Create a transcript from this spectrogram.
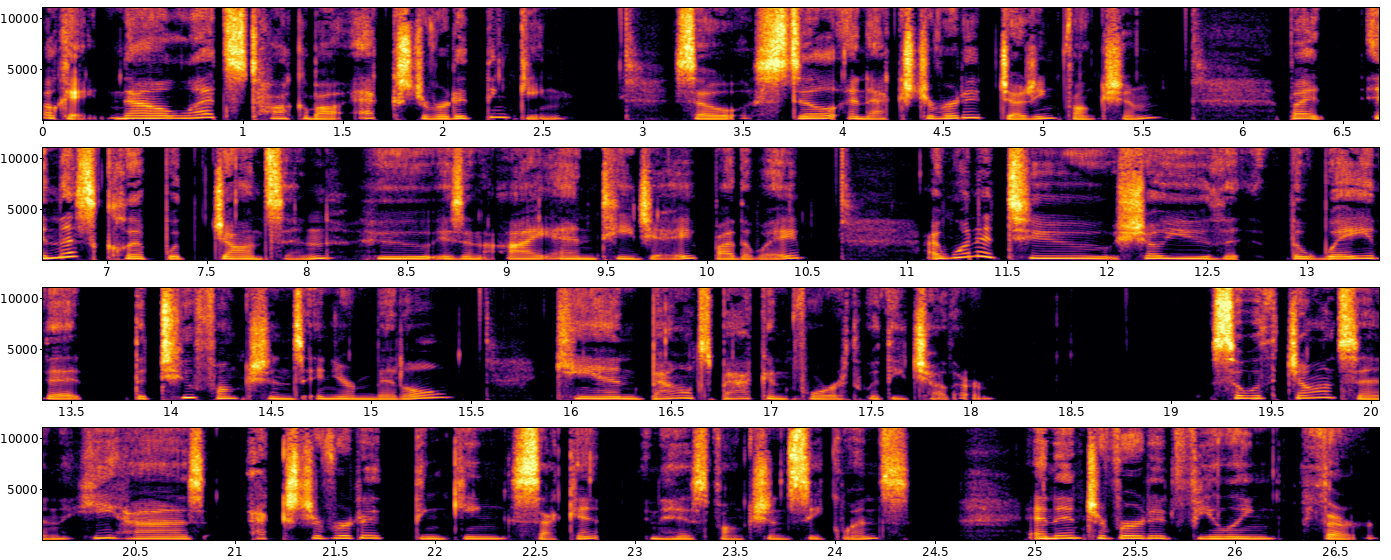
Okay, now let's talk about extroverted thinking. So, still an extroverted judging function, but in this clip with Johnson, who is an INTJ, by the way, I wanted to show you the, the way that the two functions in your middle can bounce back and forth with each other. So with Johnson, he has extroverted thinking second in his function sequence and introverted feeling third.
